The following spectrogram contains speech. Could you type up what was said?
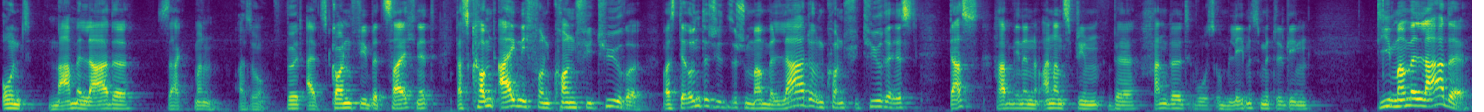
und Marmelade sagt man, also wird als Gonfi bezeichnet. Das kommt eigentlich von Konfitüre. Was der Unterschied zwischen Marmelade und Konfitüre ist, das haben wir in einem anderen Stream behandelt, wo es um Lebensmittel ging. Die Marmelade.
